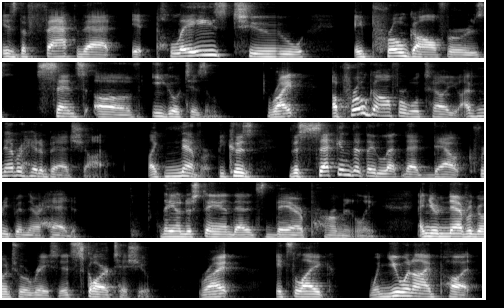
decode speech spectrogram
is the fact that it plays to a pro golfer's sense of egotism, right? A pro golfer will tell you, I've never hit a bad shot. Like, never. Because the second that they let that doubt creep in their head, they understand that it's there permanently and you're never going to erase it. It's scar tissue, right? It's like when you and I putt,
